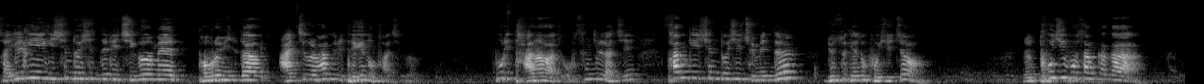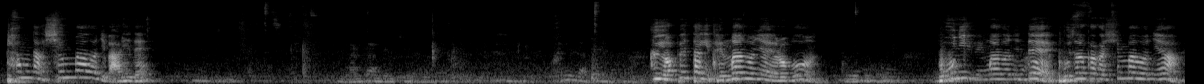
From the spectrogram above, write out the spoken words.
자 1기 2기 신도시들이 지금의 더불어민주당 안 찍을 확률이 되게 높아 지금. 뿔이 다 나가지고 승질났지. 3기 신도시 주민들 뉴스 계속 보시죠? 토지 보상가가 평당 10만 원이 말이 돼? 그 옆에 땅이 100만 원이야 여러분 mon이 100만 원인데 보상가가 10만 원이야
